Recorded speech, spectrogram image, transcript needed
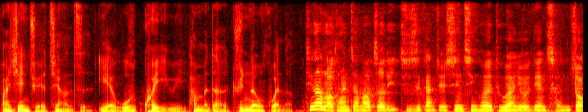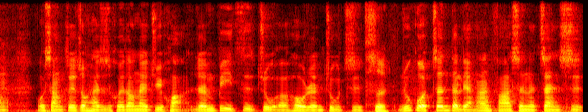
范先觉这样子，也无愧于他们的军人魂了。听到老谭讲到这里，其实感觉心情会突然有一点沉重。我想最终还是回到那句话：人必自助而后人助之。是，如果真的两岸发生了战事，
